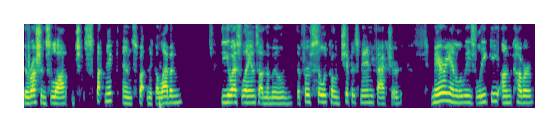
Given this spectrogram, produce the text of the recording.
The Russians launched Sputnik and Sputnik 11. The US lands on the moon. The first silicone chip is manufactured. Mary and Louise Leakey uncover,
